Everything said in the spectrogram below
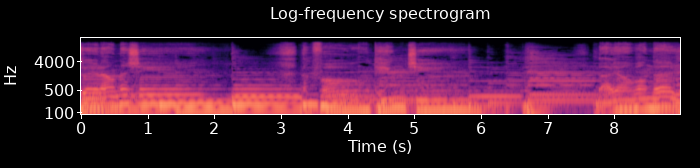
最亮的星，能否听清？那仰望的人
